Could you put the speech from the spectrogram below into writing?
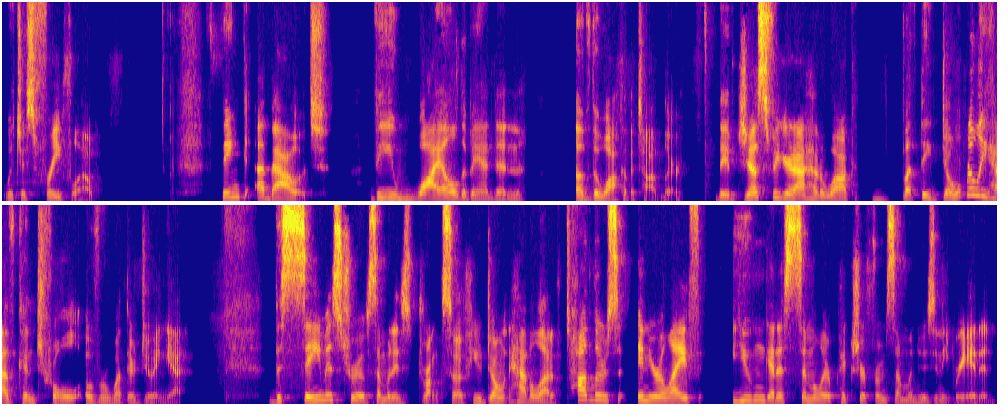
which is free flow. Think about the wild abandon of the walk of a toddler. They've just figured out how to walk, but they don't really have control over what they're doing yet. The same is true if someone is drunk. So if you don't have a lot of toddlers in your life, you can get a similar picture from someone who's inebriated.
